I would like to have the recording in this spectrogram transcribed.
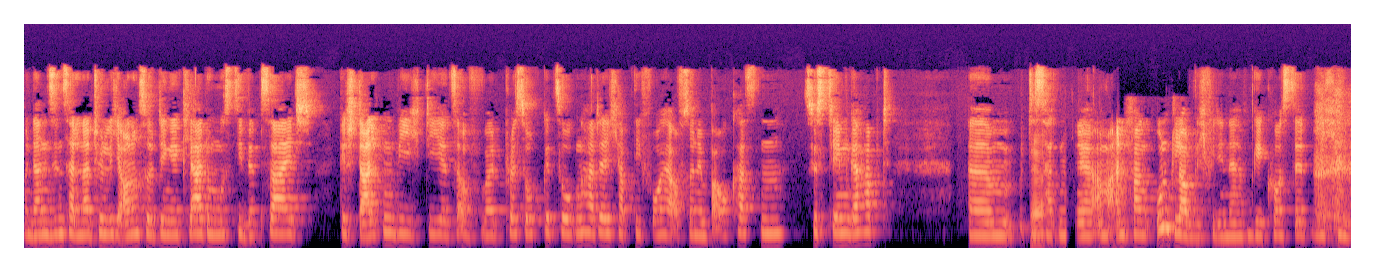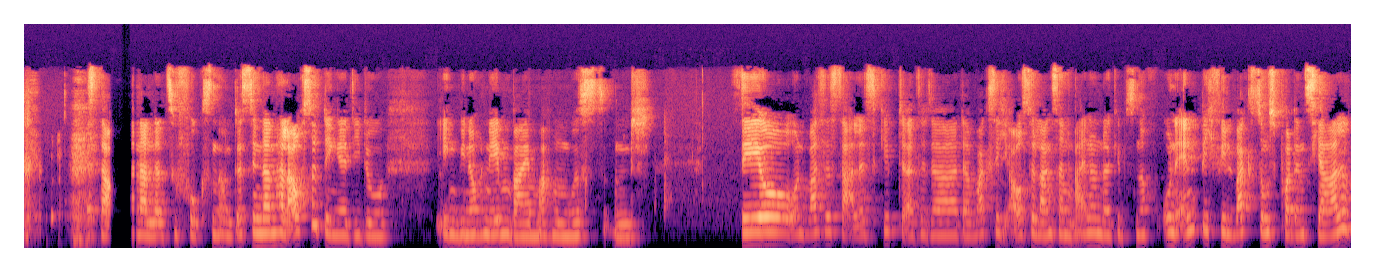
Und dann sind es halt natürlich auch noch so Dinge, klar, du musst die Website gestalten, wie ich die jetzt auf WordPress hochgezogen hatte. Ich habe die vorher auf so einem Baukastensystem gehabt. Ähm, das ja. hat mir am Anfang unglaublich viele Nerven gekostet, mich da auseinander zu fuchsen. Und das sind dann halt auch so Dinge, die du irgendwie noch nebenbei machen musst. Und SEO und was es da alles gibt. Also da, da wachse ich auch so langsam rein und da gibt es noch unendlich viel Wachstumspotenzial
